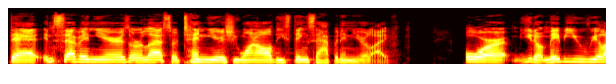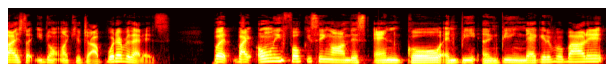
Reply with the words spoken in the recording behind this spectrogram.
that in seven years or less or 10 years, you want all these things to happen in your life. Or, you know, maybe you realize that you don't like your job, whatever that is. But by only focusing on this end goal and being, and being negative about it,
